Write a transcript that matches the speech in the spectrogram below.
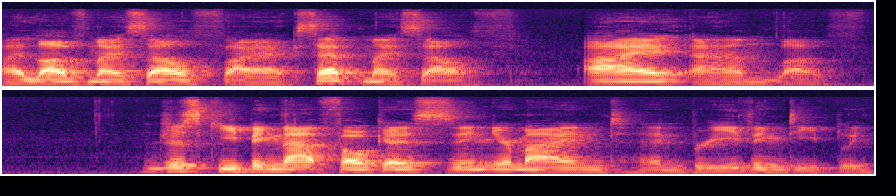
I love myself, I accept myself, I am love. Just keeping that focus in your mind and breathing deeply.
